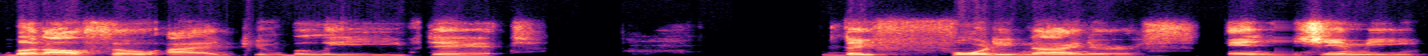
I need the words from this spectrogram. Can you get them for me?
But also, I do believe that the 49ers and Jimmy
